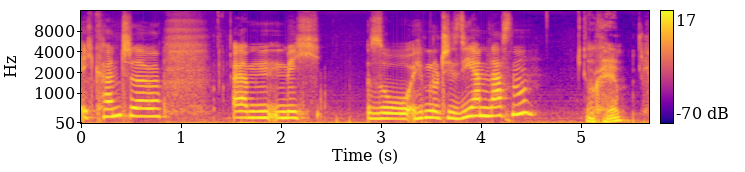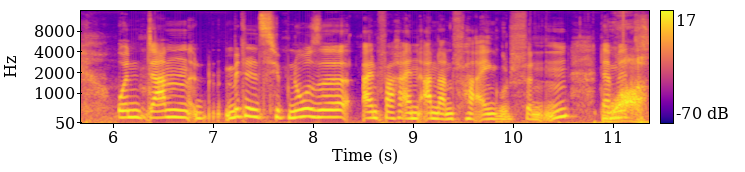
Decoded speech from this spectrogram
ich könnte ähm, mich so hypnotisieren lassen Okay. und dann mittels Hypnose einfach einen anderen Verein gut finden, damit Boah.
